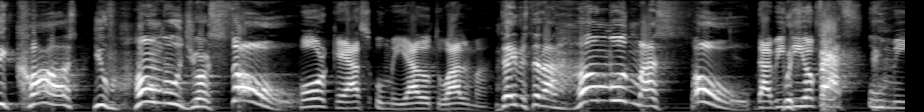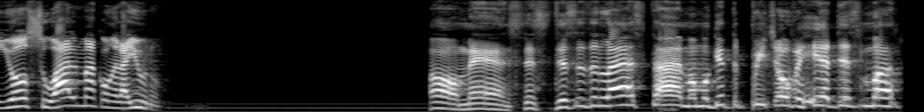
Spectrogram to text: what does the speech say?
Because you've humbled your soul. porque has humillado tu alma. David said, I humbled my soul David with dijo que fasting. humilló su alma con el ayuno. Oh man, since this is the last time I'm gonna get to preach over here this month,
